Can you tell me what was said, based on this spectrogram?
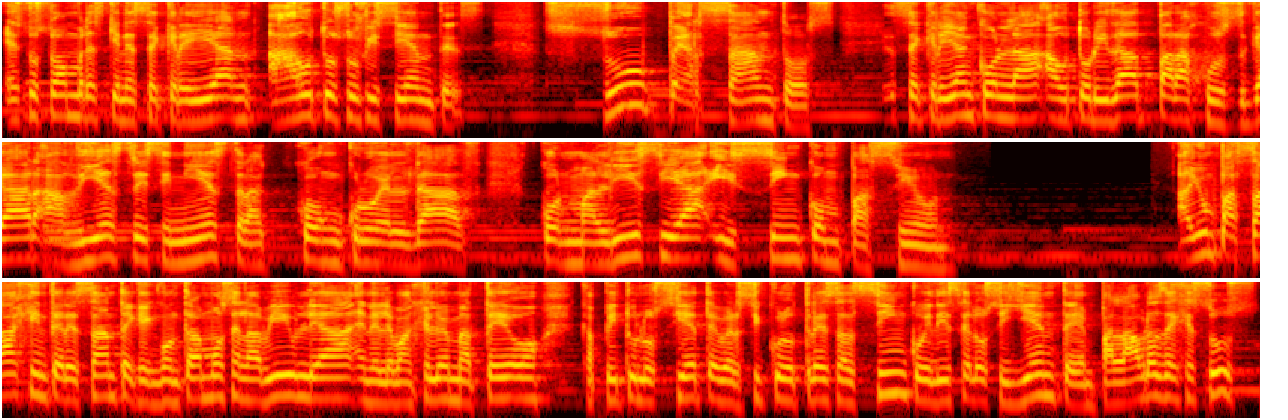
Estos hombres quienes se creían autosuficientes, super santos, se creían con la autoridad para juzgar a diestra y siniestra, con crueldad, con malicia y sin compasión. Hay un pasaje interesante que encontramos en la Biblia, en el Evangelio de Mateo, capítulo 7, versículo 3 al 5, y dice lo siguiente, en palabras de Jesús.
